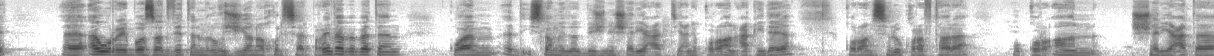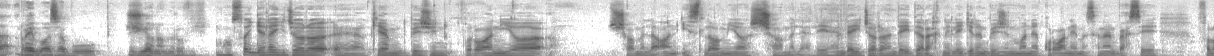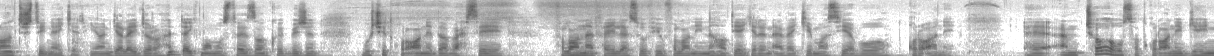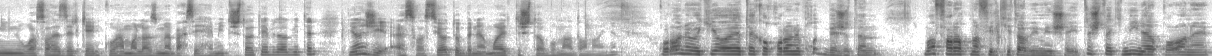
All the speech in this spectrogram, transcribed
آه، أو ربازات فيتن مروف جيانا خل سر بريفا ببتن كوام أد إسلام داد بجنا شريعات يعني قرآن عقيدة قرآن سلوك ورفتارة وقرآن شريعة ريبازة بو جیانا مروی ماسا گلک جارا کم بجین قرآن یا شامل آن اسلامیا شامله لی هنده جارا هنده لگیرن بجین مانه قرآن مثلا بحث فلان تشتی نکرد یان گلک جارا هنده اک ما مستایزان کد بجین بوچید قرآن دا بحث فلان فیلسوفی و فلانی نهاتی گرن اوکی ماسیه بو قرآنه. ام چا حسات قرآن بگهینین واسه هزر کن که همه لازمه بحثی همی تشتا تبدا بیتن یان جی اساسیات و بنمای تشتا بو مداناینه قرآن وكي آياتك قرآن بخد بجتن ما فرطنا في الكتاب من شيء تشتك نينا قرآن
